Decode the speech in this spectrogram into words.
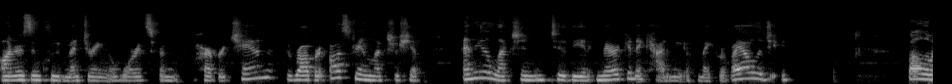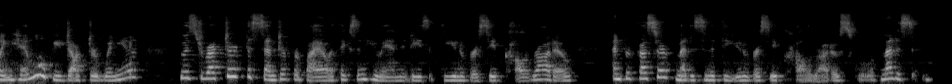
Honors include mentoring awards from Harvard Chan, the Robert Austrian Lectureship, and the election to the American Academy of Microbiology. Following him will be Dr. Wynia, who is Director of the Center for Bioethics and Humanities at the University of Colorado and Professor of Medicine at the University of Colorado School of Medicine.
